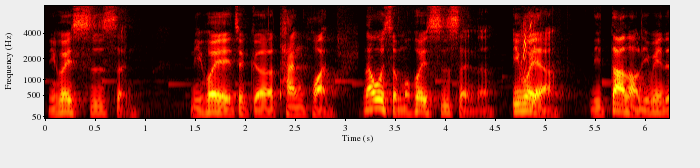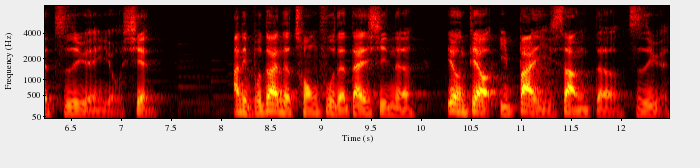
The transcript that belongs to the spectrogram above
你会失神，你会这个瘫痪。那为什么会失神呢？因为啊。你大脑里面的资源有限，啊，你不断的重复的担心呢，用掉一半以上的资源，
